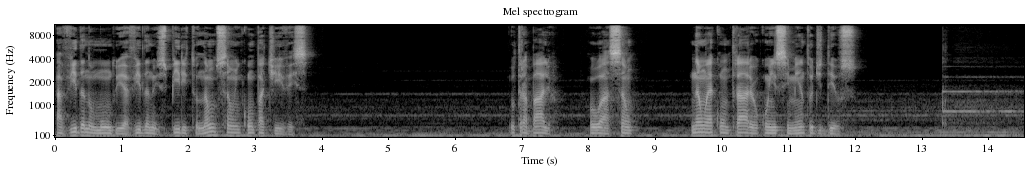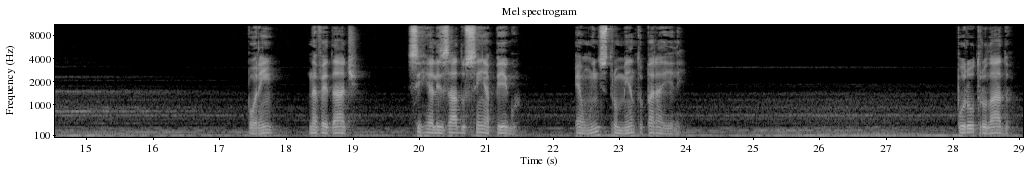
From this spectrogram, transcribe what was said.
A vida no mundo e a vida no espírito não são incompatíveis. O trabalho, ou a ação, não é contrário ao conhecimento de Deus. Porém, na verdade, se realizado sem apego, é um instrumento para Ele. Por outro lado,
